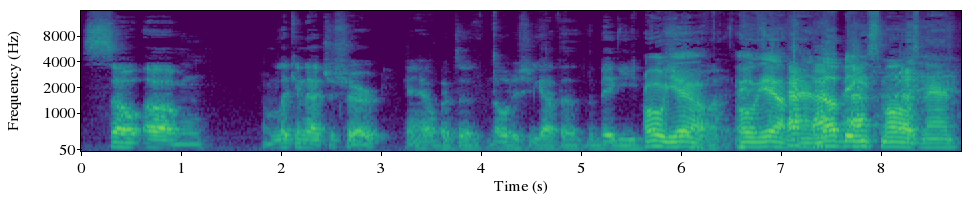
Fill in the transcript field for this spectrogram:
So, um, I'm looking at your shirt. Can't help but to notice you got the, the Biggie. Oh yeah. oh yeah, man. Love Biggie Smalls, man.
